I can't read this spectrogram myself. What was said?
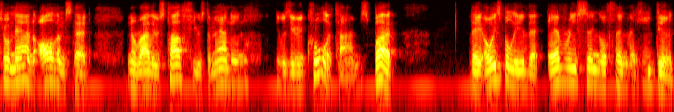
to a man, all of them said, you know, Riley was tough. He was demanding. He was even cruel at times, but they always believed that every single thing that he did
